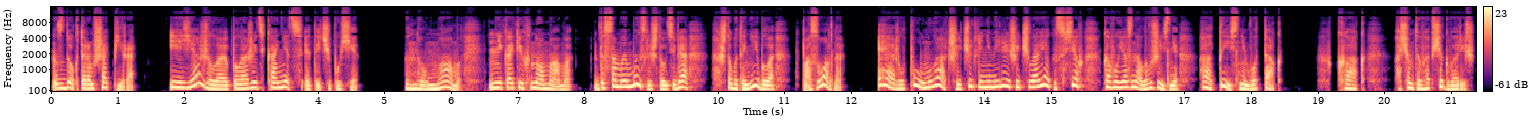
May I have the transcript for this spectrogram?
с доктором Шапира. И я желаю положить конец этой чепухе». «Но, мама...» «Никаких «но, мама». Да самая мысль, что у тебя, что бы то ни было, позорно. Эрл Пул-младший, чуть ли не милейший человек из всех, кого я знала в жизни, а ты с ним вот так. Как? О чем ты вообще говоришь?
